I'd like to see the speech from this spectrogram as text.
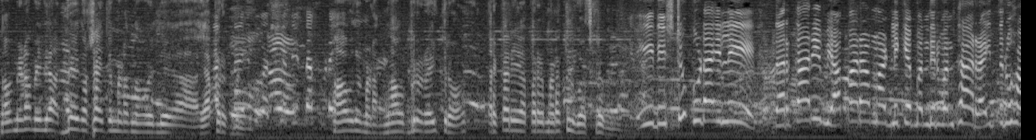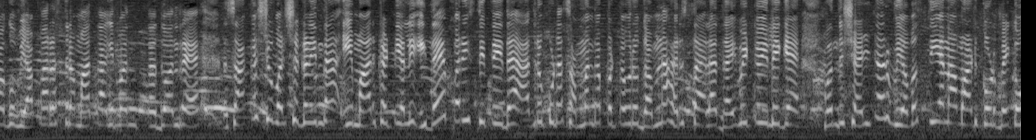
ನಾವು ಮೇಡಮ್ ಇಲ್ಲಿ ಹದಿನೈದು ವರ್ಷ ಆಯ್ತು ಮೇಡಮ್ ನಾವು ಇಲ್ಲಿ ವ್ಯಾಪಾರಕ್ಕೆ ಹೌದು ಮೇಡಮ್ ನಾವೊಬ್ರು ರೈತರು, ತರಕಾರಿ ವ್ಯಾಪಾರ ಮಾಡಕ್ಕೋಸ್ಕರ ಇದಿಷ್ಟು ಕೂಡ ಇಲ್ಲಿ ತರಕಾರಿ ವ್ಯಾಪಾರ ಮಾಡ್ಲಿಕ್ಕೆ ಬಂದಿರುವಂತಹ ರೈತರು ಹಾಗೂ ವ್ಯಾಪಾರಸ್ಥರ ಮಾತಾಗಿರುವಂತದ್ದು ಅಂದ್ರೆ ಸಾಕಷ್ಟು ವರ್ಷಗಳಿಂದ ಈ ಮಾರುಕಟ್ಟೆಯಲ್ಲಿ ಇದೇ ಪರಿಸ್ಥಿತಿ ಇದೆ. ಆದ್ರೂ ಕೂಡ ಸಂಬಂಧಪಟ್ಟವರು ಗಮನ ಹರಿಸ್ತಾ ಇಲ್ಲ. ದಯವಿಟ್ಟು ಇಲ್ಲಿಗೆ ಒಂದು ಶೆಲ್ಟರ್ ವ್ಯವಸ್ಥೆಯನ್ನ ಮಾಡಿಕೊಡ್ಬೇಕು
